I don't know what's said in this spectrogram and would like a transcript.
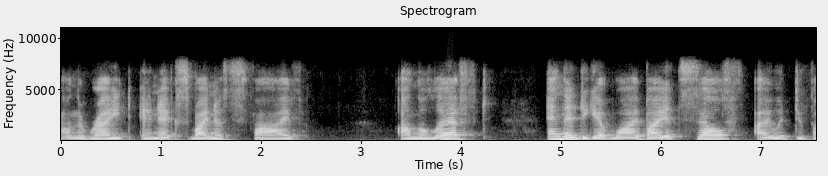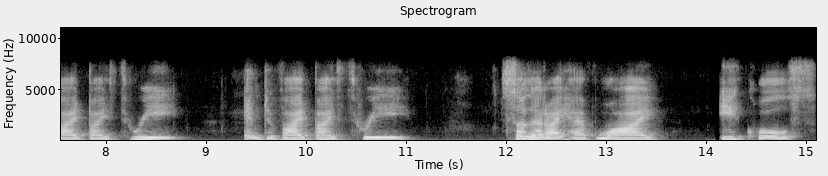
on the right and x minus 5 on the left. And then to get y by itself, I would divide by 3 and divide by 3 so that I have y equals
